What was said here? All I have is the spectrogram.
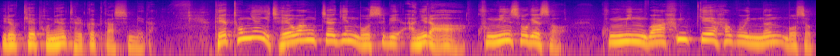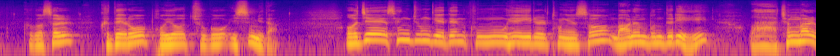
이렇게 보면 될 것 같습니다. 대통령이 제왕적인 모습이 아니라 국민 속에서 국민과 함께 하고 있는 모습 그것을 그대로 보여주고 있습니다. 어제 생중계된 국무회의를 통해서 많은 분들이 와 정말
